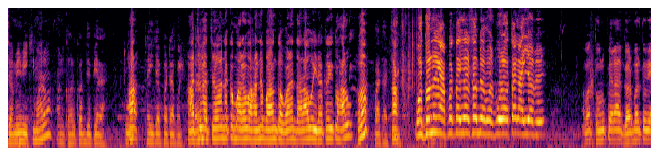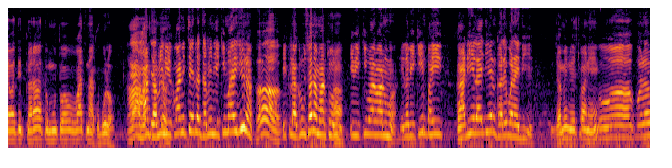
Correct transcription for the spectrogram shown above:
જમીન વેચી મારો અને ઘર કરી દે પેલા. તું હા. થઈ જાય ફટાફટ. સાચી વાત છે ને કે મારા વાહન ને બહાર ગવાને હોય ના કરી તો સારું હા? વધો નહીં આપણે તૈયાર છે મેં બોલો ચાલ આવીએ અમે. હવે થોડું પેલા ગરબર તો વ્યવસ્થિત કરાવો તો હું તો વાત નાખું બોલો. હા અમારે જમીન વેકવાની છે એટલે જમીન વેચી મારી છે ને. એક લગરું છે ને અમારે થોડું એ વેચી મારવાનું હે એટલે વેચીને પછી ગાડીએ લાવી દઈએ ને ઘરે બનાવી દઈએ. જમીન વેચવાની પણ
